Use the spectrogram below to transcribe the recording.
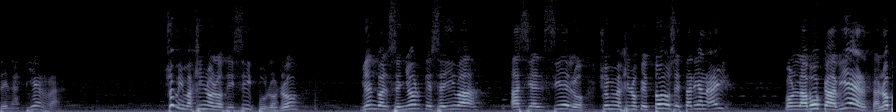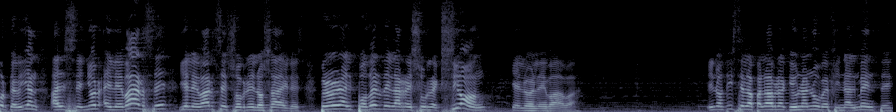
de la tierra. Yo me imagino a los discípulos, ¿no? Viendo al Señor que se iba hacia el cielo. Yo me imagino que todos estarían ahí con la boca abierta, ¿no? Porque veían al Señor elevarse y elevarse sobre los aires. Pero era el poder de la resurrección que lo elevaba. Y nos dice la palabra que una nube finalmente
